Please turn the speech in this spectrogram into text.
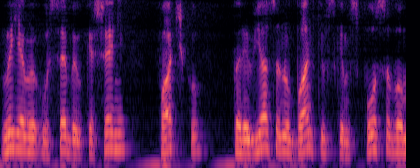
виявив у себе в кишені пачку перев'язану банківським способом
